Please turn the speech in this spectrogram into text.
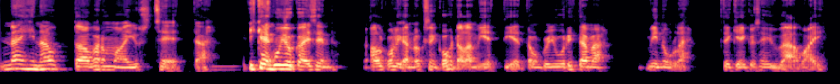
näihin auttaa varmaan just se, että ikään kuin jokaisen alkoholiannoksen kohdalla miettii, että onko juuri tämä minulle, tekeekö se hyvää vai,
